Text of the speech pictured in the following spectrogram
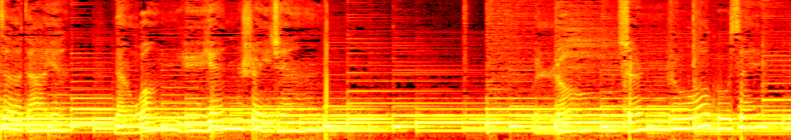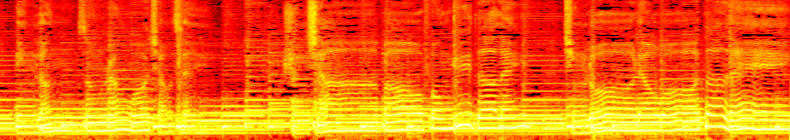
的大雁，难忘于盐水间。骨髓，冰冷总让我憔悴。剩下暴风雨的泪，倾落了我的泪。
